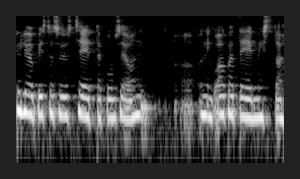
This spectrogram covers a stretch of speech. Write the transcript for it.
Yliopistossa just se, että kun se on äh, niin kuin akateemista,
